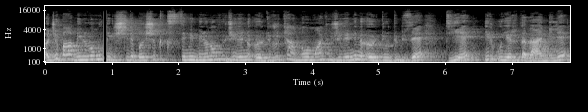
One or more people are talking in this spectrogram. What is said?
Acaba melanomun geliştiğinde bağışıklık sistemi melanom hücrelerini öldürürken normal hücrelerini mi öldürdü bize diye bir uyarı da vermeli.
